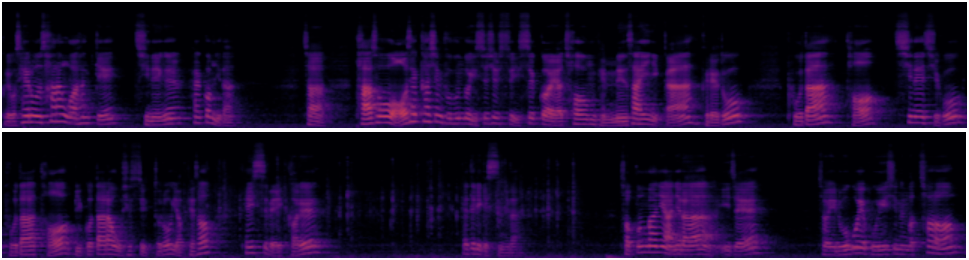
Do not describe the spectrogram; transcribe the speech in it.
그리고 새로운 사람과 함께 진행을 할 겁니다. 자, 다소 어색하신 부분도 있으실 수 있을 거예요. 처음 뵙는 사이니까. 그래도 보다 더 친해지고 보다 더 믿고 따라오실 수 있도록 옆에서 페이스 메이커를 해드리겠습니다. 저뿐만이 아니라 이제 저희 로고에 보이시는 것처럼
